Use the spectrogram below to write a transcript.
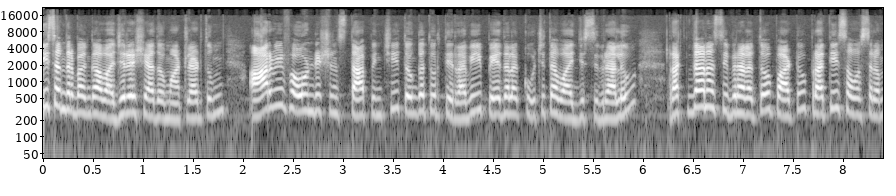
ఈ సందర్భంగా వజ్రేష్ యాదవ్ మాట్లాడుతూ ఆర్వీ ఫౌండేషన్ స్థాపించి తొంగతుర్తి రవి పేదలకు ఉచిత వైద్య శిబిరాలు రక్తదాన శిబిరాలతో పాటు ప్రతి సంవత్సరం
